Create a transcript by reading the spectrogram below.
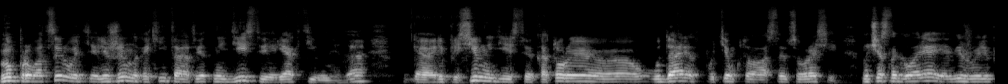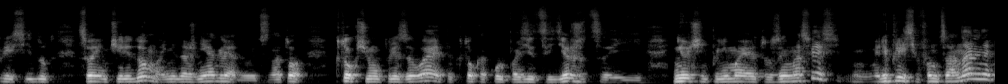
ну, провоцировать режим на какие-то ответные действия, реактивные, да, э, репрессивные действия, которые э, ударят по тем, кто остается в России. Но, честно говоря, я вижу, репрессии идут своим чередом, они даже не оглядываются на то, кто к чему призывает и кто какой позиции держится, и не очень понимают эту взаимосвязь. Репрессии функциональны,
